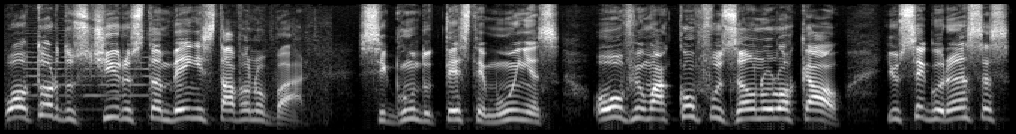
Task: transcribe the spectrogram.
O autor dos tiros também estava no bar. Segundo testemunhas, houve uma confusão no local e os seguranças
